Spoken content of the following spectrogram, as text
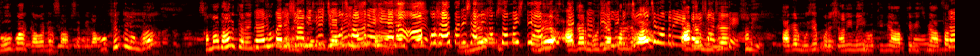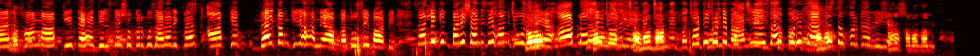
दो बार गवर्नर साहब से मिला हूँ फिर मिलूँगा। समाधान करेंगे सर क्यों परेशानी से जूझ हम रहे हैं ना आपको है परेशानी हम समझते हैं अगर मुझे हैं, हैं अगर परेशानी मुझे सुनिए अगर मुझे परेशानी नहीं होती मैं आपके बीच में आता सर हम आपकी तहे दिल से शुक्रगुजार है रिक्वेस्ट आपके वेलकम किया हमने आपका दूसरी बार भी। सर लेकिन परेशानी से हम जूझ रहे हैं आप लोग समाधान- छोटे छोटे बच्चे हैं, सर पूरी फैमिली सफ़र कर रही है। समाधान निकालो।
